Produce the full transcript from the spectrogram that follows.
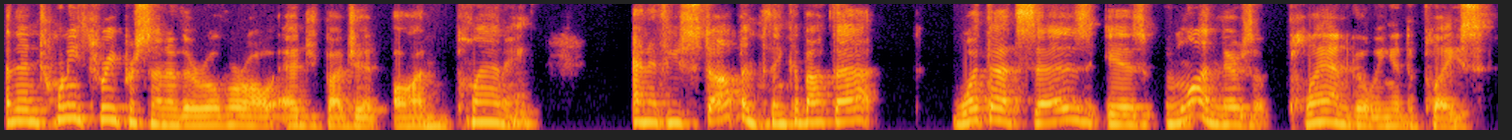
and then 23% of their overall edge budget on planning. And if you stop and think about that, what that says is one, there's a plan going into place.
